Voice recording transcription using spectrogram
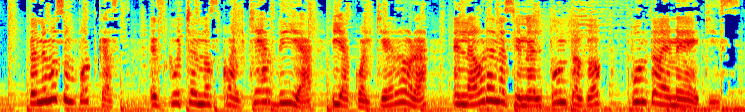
Tenemos un podcast. Escúchanos cualquier día y a cualquier hora en lahoranacional.gov.mx.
